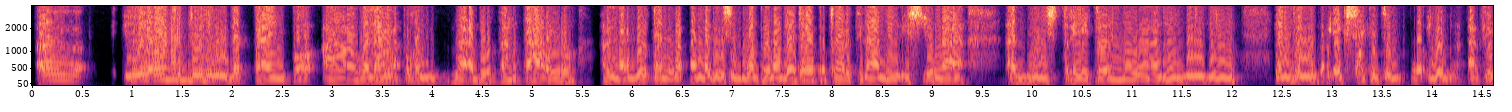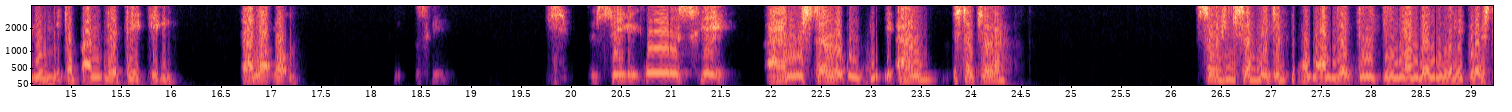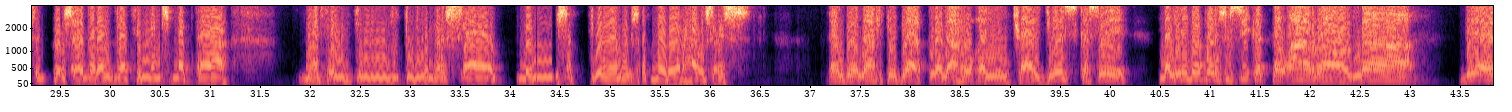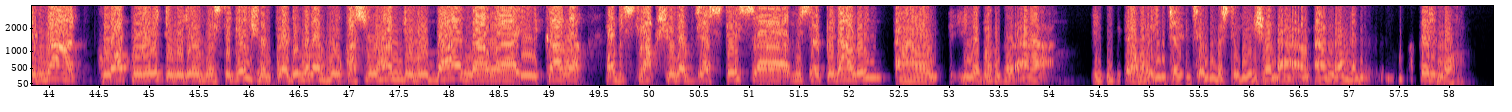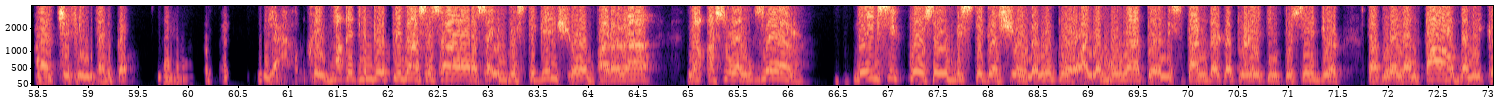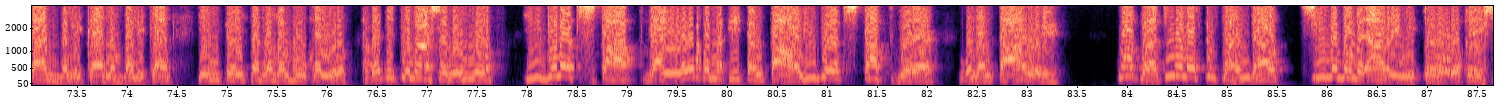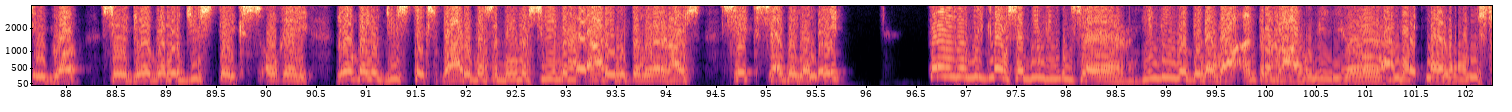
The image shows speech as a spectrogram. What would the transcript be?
Uh, Your Honor, during that time po, uh, wala nga po kami naabutang tao. Ang naabutan, ang nag-isip lang po ng letter of authority namin is yung uh, administrator ng, uh, ng building and then yung executive po yung affidavit of undertaking. Tama po. Si, who is he? Uh, Mr. Ang, Mr. Chair? So he submitted to an undertaking and then we requested for several documents but uh, nothing to, to us uh, the names of the owners of the warehouses. And then after that, wala ho kayong charges kasi malinaw po sa sikat ng araw na they are not cooperating with your investigation. Pwede mo lang hong kasuhan, di ho ba, ng uh, ika obstruction of justice, uh, Mr. Pinawin? Uh, yun know, uh, hindi po ako in charge sa investigation. Uh, ang, ang, Papel mo. uh, chief intern po. nila. Okay, bakit hindi pinasa sa, sa investigation para na nakasuhan, sir? Basic po sa investigasyon, ano po, alam mo natin, standard operating procedure, pag walang tao, balikan, balikan, ang balikan. Intel pa naman ho kayo. At ipinasa ninyo, you do not stop, dahil wala ka nakitang tao, you do not stop there, walang tao eh. Dapat, you will have to find out, sino ba may-ari nito? Okay, si, Go, si Global Logistics. Okay, Global Logistics, maaari ba sabihin mo sino may-ari nitong warehouse 6, 7, and 8? Pero biglang sabihin, sir, hindi mo ginawa ang trabaho ninyo. My, my, uh, Mr.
